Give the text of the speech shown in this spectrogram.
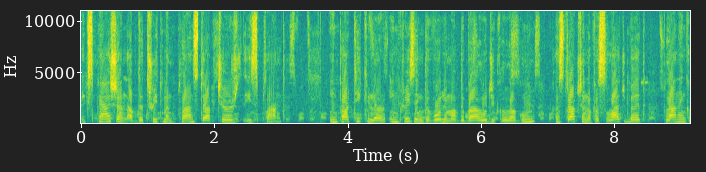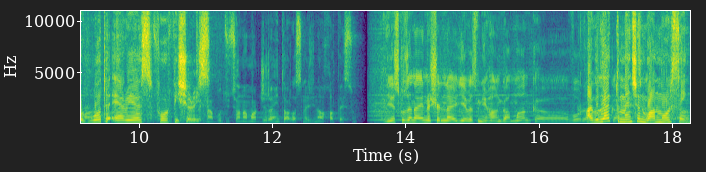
expansion of the treatment plant structures is planned. In particular, increasing the volume of the biological lagoon, construction of a sludge bed, planning of water areas for fisheries. I would like to mention one more thing,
